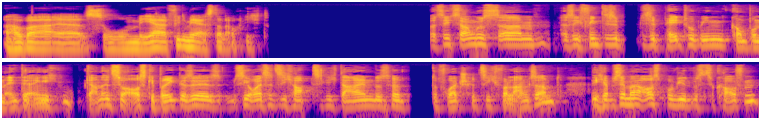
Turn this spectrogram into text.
Aber äh, so mehr, viel mehr ist dann auch nicht. Was ich sagen muss, ähm, also ich finde diese, diese Pay-to-Win-Komponente eigentlich gar nicht so ausgeprägt. Also sie äußert sich hauptsächlich darin, dass halt der Fortschritt sich verlangsamt. Ich habe es ja mal ausprobiert, was zu kaufen,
